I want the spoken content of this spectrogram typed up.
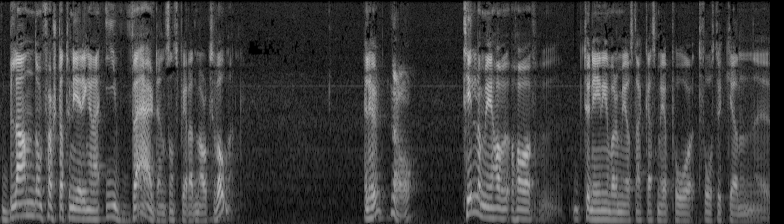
bland de första turneringarna i världen som spelade med Arcs of Omen. Eller hur? Ja. Till och med har, har turneringen varit med och snackats med på två stycken eh,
